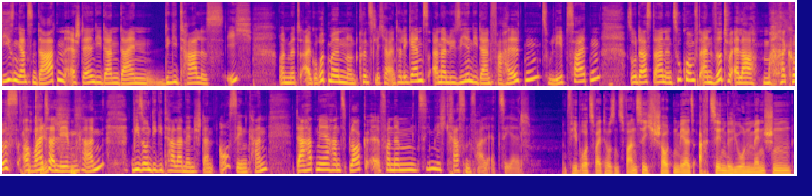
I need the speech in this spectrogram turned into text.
diesen ganzen Daten erstellen die dann dein digitales Ich und mit Algorithmen und künstlicher Intelligenz analysieren die dein Verhalten zu Lebzeiten, sodass dann in Zukunft ein virtueller Markus auch okay. weiterleben kann. Wie so ein digitaler Mensch dann aussehen kann, da hat mir Hans Block äh, von einem ziemlich krassen Fall erzählt. Im Februar 2020 schauten mehr als 18 Millionen Menschen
